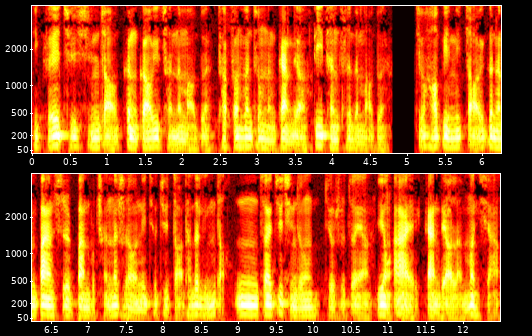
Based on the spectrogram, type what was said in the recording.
你可以去寻找更高一层的矛盾，它分分钟能干掉低层次的矛盾。就好比你找一个人办事办不成的时候，你就去找他的领导。嗯，在剧情中就是这样，用爱干掉了梦想，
